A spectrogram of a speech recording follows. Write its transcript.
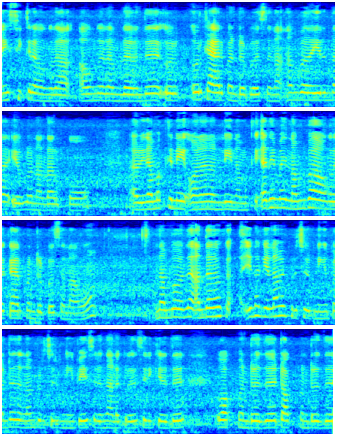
நேசிக்கிறவங்களா அவங்க நம்மளை வந்து ஒரு ஒரு கேர் பண்ணுற பர்சனாக நம்ம இருந்தால் எவ்வளோ நல்லாயிருக்கும்? அப்படி நமக்கு நே ஒன் ஒன்லி நமக்கு அதே மாதிரி நம்ம அவங்கள கேர் பண்ணுற பர்சனாகவும் நம்ம வந்து அந்த அளவுக்கு எனக்கு எல்லாமே பிடிச்சிருக்கு. நீங்கள் பண்ணுறது எல்லாமே பிடிச்சிருக்கு. நீங்கள் பேசுகிறது நடக்கிறது சிரிக்கிறது வாக் பண்ணுறது டாக் பண்ணுறது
